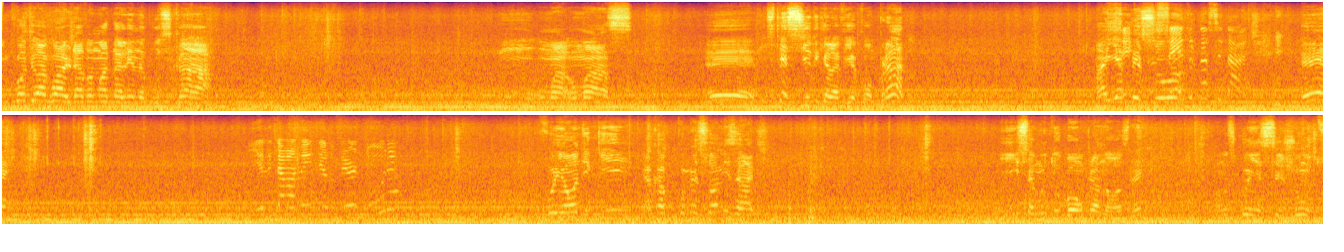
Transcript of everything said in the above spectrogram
Enquanto eu aguardava a Madalena buscar um, uma, umas, é, uns tecidos que ela havia comprado, aí a pessoa... Centro da cidade. É, foi onde que começou a amizade. E isso é muito bom para nós, né? Vamos conhecer juntos.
